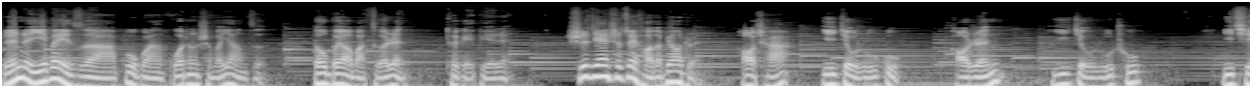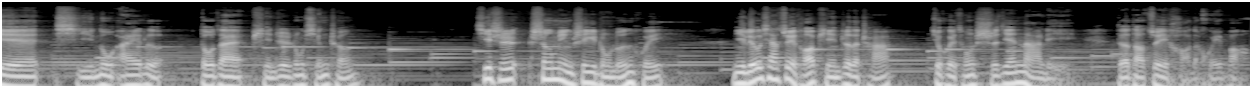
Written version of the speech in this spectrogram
人这一辈子啊，不管活成什么样子，都不要把责任推给别人。时间是最好的标准，好茶依旧如故，好人依旧如初，一切喜怒哀乐都在品质中形成。其实生命是一种轮回，你留下最好品质的茶，就会从时间那里得到最好的回报；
